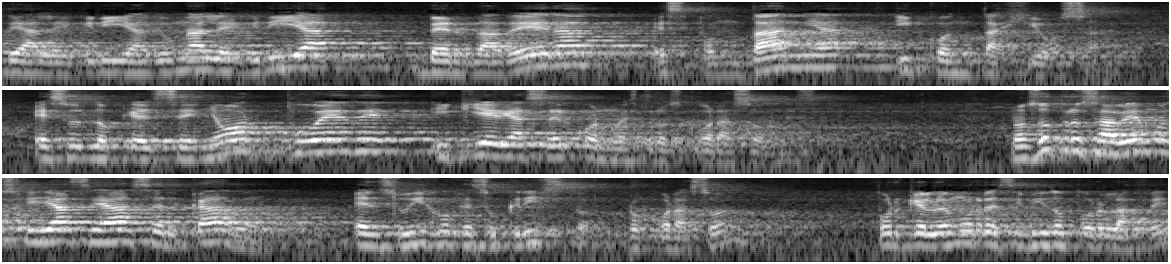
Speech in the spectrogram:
de alegría, de una alegría verdadera, espontánea y contagiosa. Eso es lo que el Señor puede y quiere hacer con nuestros corazones. Nosotros sabemos que ya se ha acercado en su Hijo Jesucristo, nuestro corazón, porque lo hemos recibido por la fe.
